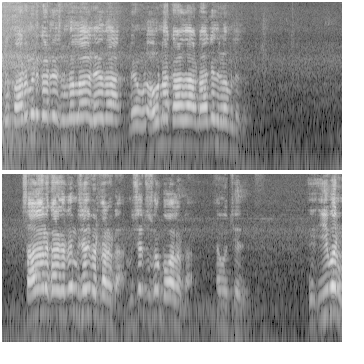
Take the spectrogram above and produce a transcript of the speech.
నేను పార్లమెంట్ కార్యదర్శి ఉండాలా లేదా? నేను అవునా కాదా? నాకే తినడం లేదు. సాధారణ కార్యకర్తలు మెసేజ్ పెడతారంట. మెసేజ్ చూసుకొని పోవాలంట. ఆమె వచ్చేది. ఈవెన్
